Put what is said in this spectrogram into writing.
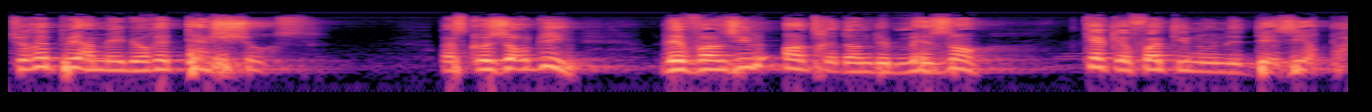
Tu aurais pu améliorer telle chose. Parce qu'aujourd'hui, l'évangile entre dans des maisons, quelquefois qui nous ne désirent pas.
